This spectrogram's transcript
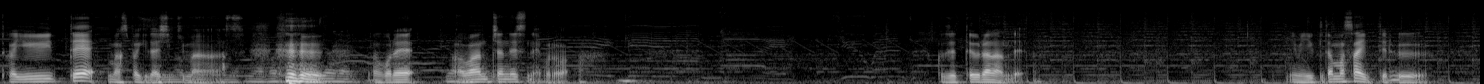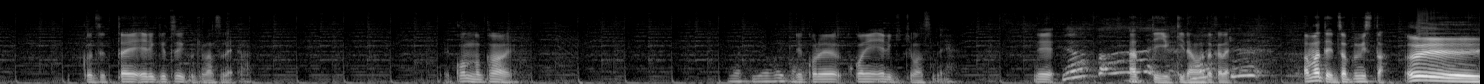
とか言って、まあ、スパーキー出していきます。まあこれあワンチャンですねこれはこれ絶対裏なんで今雪玉咲いてるこれ絶対エレキ追加きますね。今度かい。待ってやばいかも。でこれここにエレキきますね。であって雪玉とかで。あ待ってザップミスったおいい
